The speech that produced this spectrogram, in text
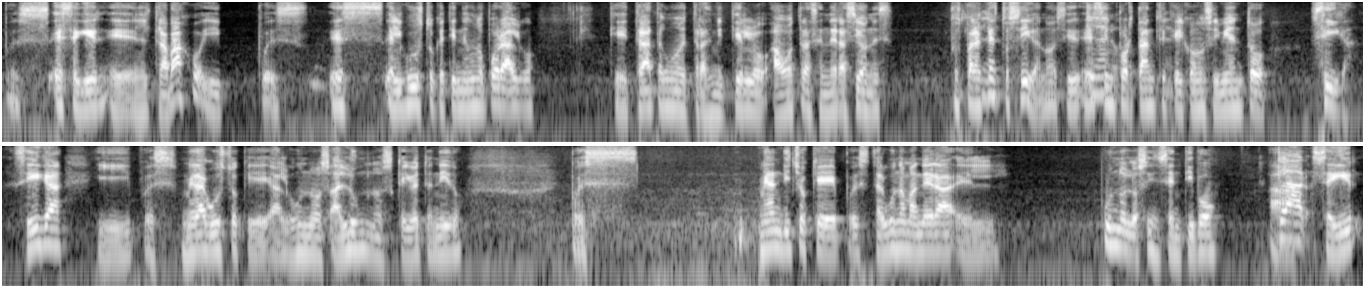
pues es seguir eh, en el trabajo y pues es el gusto que tiene uno por algo que trata uno de transmitirlo a otras generaciones, pues para que esto siga, ¿no? Es decir, es importante que el conocimiento siga, siga y pues me da gusto que algunos alumnos que yo he tenido, pues me han dicho que pues de alguna manera el uno los incentivó a seguir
